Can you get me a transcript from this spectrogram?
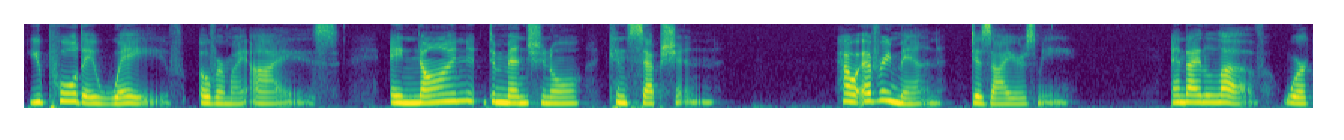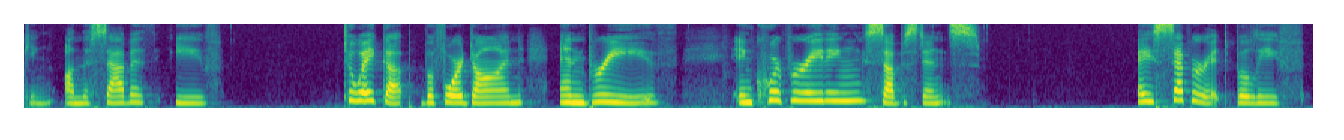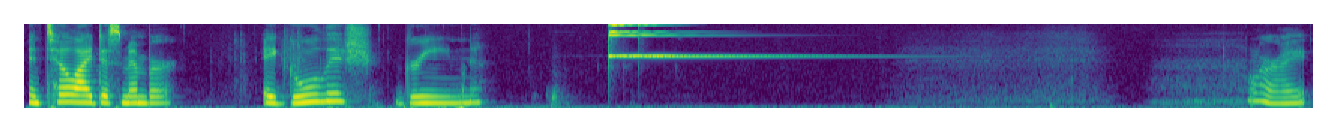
You pulled a wave over my eyes, a non dimensional conception. How every man desires me. And I love working on the Sabbath eve to wake up before dawn and breathe, incorporating substance. A separate belief until I dismember, a ghoulish green. All right.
